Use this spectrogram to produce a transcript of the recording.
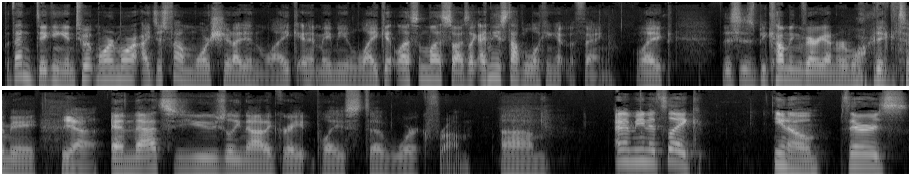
But then digging into it more and more, I just found more shit I didn't like, and it made me like it less and less. So I was like, I need to stop looking at the thing. Like, this is becoming very unrewarding to me Yeah. and that's usually not a great place to work from. Um, I mean, it's like, you know, there's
